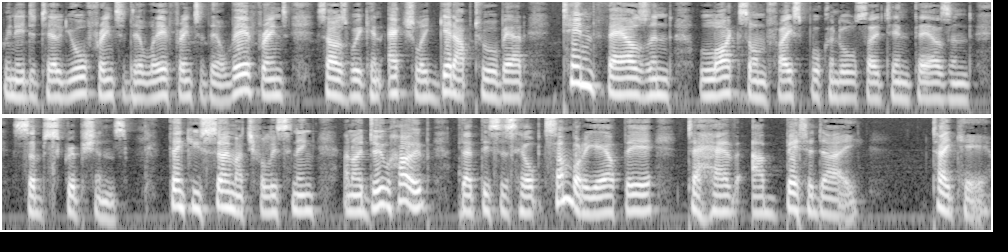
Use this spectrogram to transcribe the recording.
We need to tell your friends to tell their friends to tell their friends so as we can actually get up to about 10,000 likes on Facebook and also 10,000 subscriptions. Thank you so much for listening, and I do hope that this has helped somebody out there to have a better day. Take care.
